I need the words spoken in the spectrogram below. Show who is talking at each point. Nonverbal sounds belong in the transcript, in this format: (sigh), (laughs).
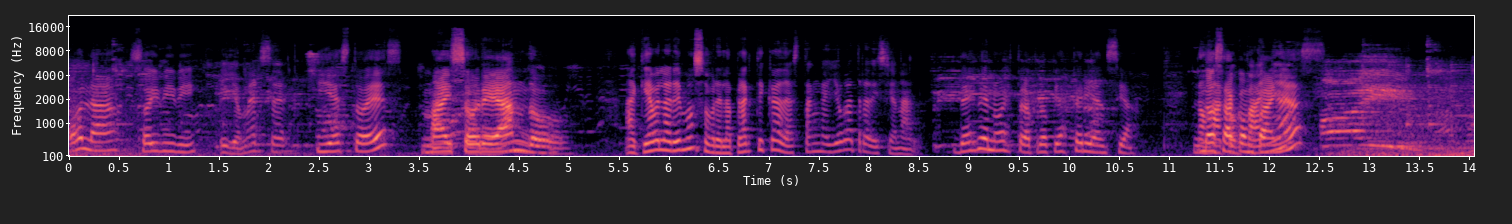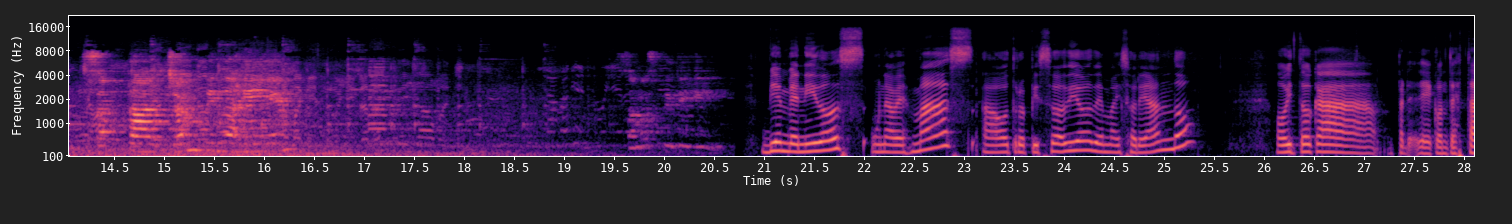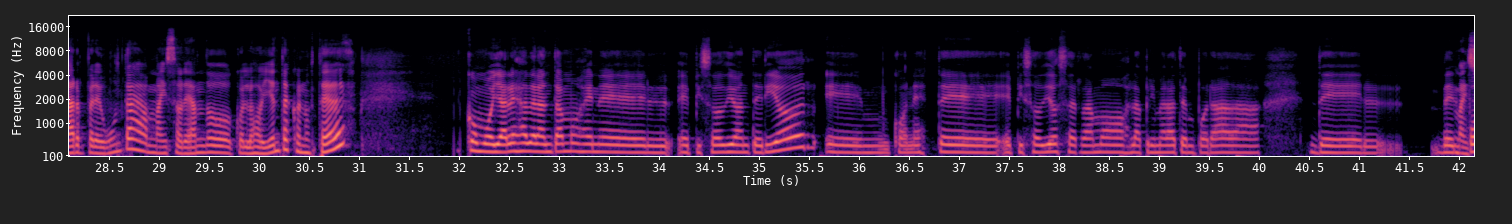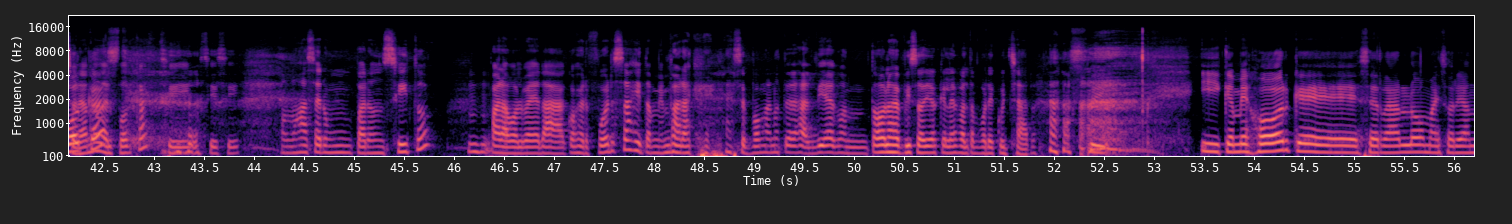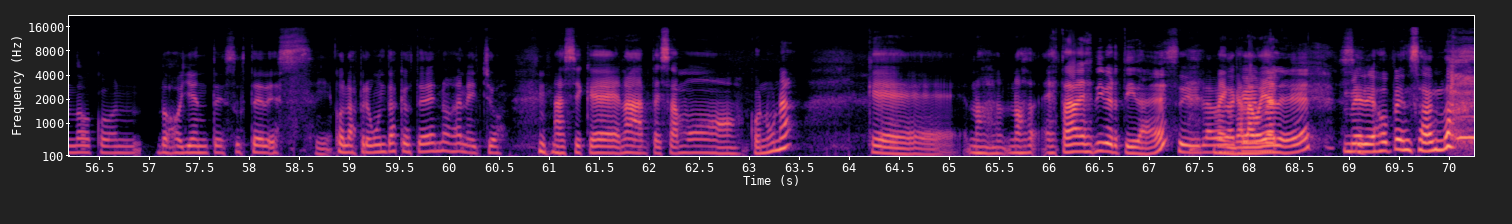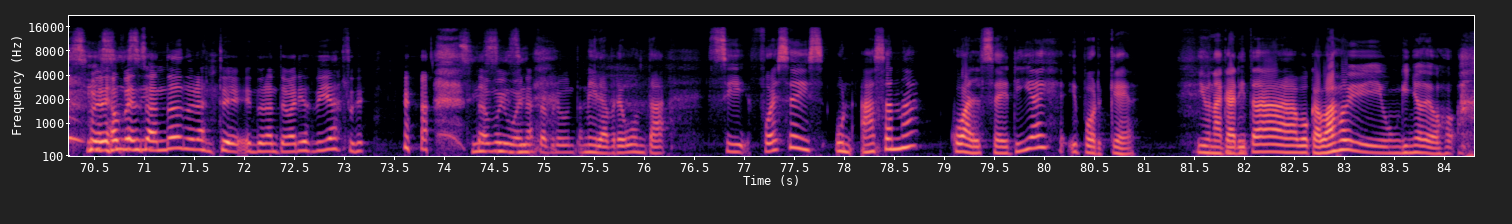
Speaker 1: Hola, soy Vivi
Speaker 2: Y yo, Merce.
Speaker 1: y esto es Maisoreando
Speaker 2: Aquí hablaremos sobre la práctica de Astanga Yoga tradicional.
Speaker 1: desde nuestra propia experiencia.
Speaker 2: ¿Nos
Speaker 1: ¿Nos,
Speaker 2: acompañas?
Speaker 1: Bienvenidos una vez más a otro episodio de Maisoreando.
Speaker 2: Hoy toca pre- eh, contestar preguntas, maisoreando con los oyentes, con ustedes.
Speaker 1: Como ya les adelantamos en el episodio anterior, em, con este episodio cerramos la primera temporada del, del
Speaker 2: del
Speaker 1: podcast.
Speaker 2: podcast. Sí, (laughs) sí, sí. Vamos a hacer un paroncito para volver a coger fuerzas y también para que (laughs) se pongan ustedes al día con todos los episodios que les faltan por escuchar.
Speaker 1: Sí. (laughs) Y qué mejor que cerrarlo maisoreando con los oyentes, ustedes,
Speaker 2: Sí.
Speaker 1: con las preguntas que ustedes nos han hecho. (laughs)
Speaker 2: Así que nada, empezamos con una que nos, nos- esta es divertida, ¿eh?
Speaker 1: Sí, la verdad
Speaker 2: Venga,
Speaker 1: que
Speaker 2: la voy a
Speaker 1: me-
Speaker 2: leer.
Speaker 1: Me
Speaker 2: Sí.
Speaker 1: dejó pensando, (laughs)
Speaker 2: Sí,
Speaker 1: me dejó
Speaker 2: sí,
Speaker 1: pensando durante, durante varios días. (laughs) Está muy buena esta pregunta.
Speaker 2: Mira, pregunta, si fueseis un asana, ¿cuál seríais y por qué? Y una carita boca abajo y un guiño de ojo. (laughs)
